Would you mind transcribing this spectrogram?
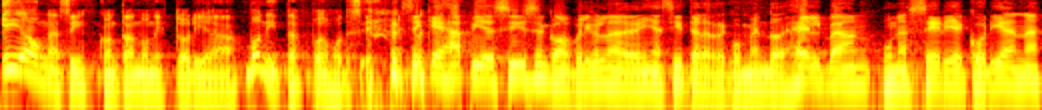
y aún así contando una historia bonita, podemos decir. Así que Happy Season como película navideña sí te la recomiendo. Hellbound, una serie coreana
